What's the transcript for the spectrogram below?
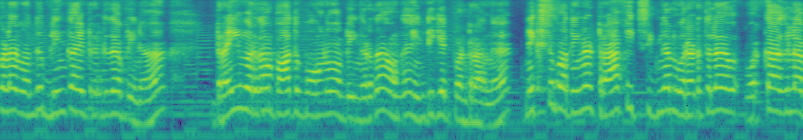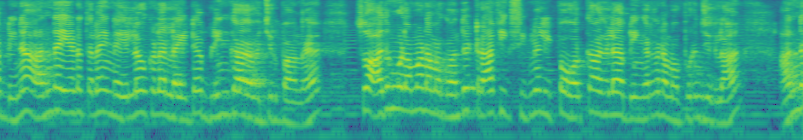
கலர் வந்து பிளிங்க் ஆயிட்டு இருக்குது அப்படின்னா டிரைவர் தான் பார்த்து போகணும் அப்படிங்கறத அவங்க இண்டிகேட் பண்றாங்க. நெக்ஸ்ட் பாத்தீங்கன்னா டிராபிக் சிக்னல் ஒரு இடத்துல ஒர்க் ஆகல அப்படின்னா அந்த இடத்துல இந்த எல்லோ கலர் லைட்டை பிளிங்க் ஆக வச்சிருப்பாங்க. ஸோ அது மூலமா நமக்கு வந்து டிராபிக் சிக்னல் இப்போ ஒர்க் ஆகல அப்படிங்கறத நம்ம புரிஞ்சுக்கலாம். அந்த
